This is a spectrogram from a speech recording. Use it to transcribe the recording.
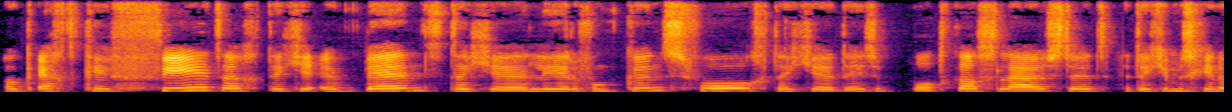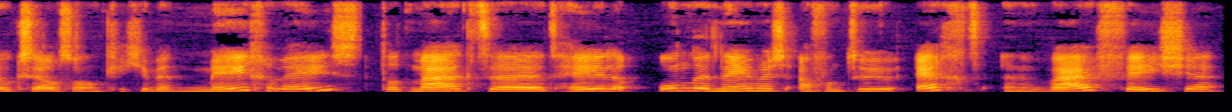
ook echt keer 40 dat je er bent, dat je leren van kunst volgt, dat je deze podcast luistert, dat je misschien ook zelfs al een keertje bent meegeweest. Dat maakt eh, het hele ondernemersavontuur echt een waar feestje,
